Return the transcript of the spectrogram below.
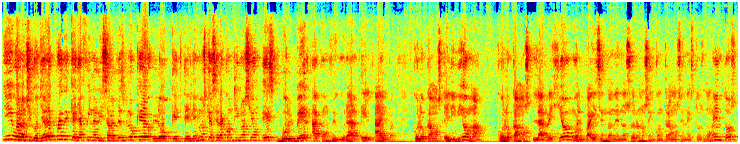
y bueno chicos, ya después de que haya finalizado el desbloqueo, lo que tenemos que hacer a continuación es volver a configurar el iPad. Colocamos el idioma, colocamos la región o el país en donde nosotros nos encontramos en estos momentos.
